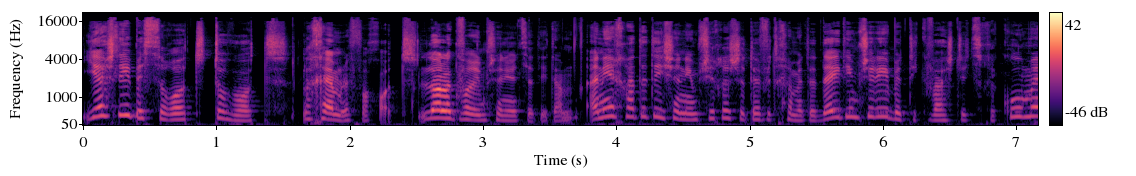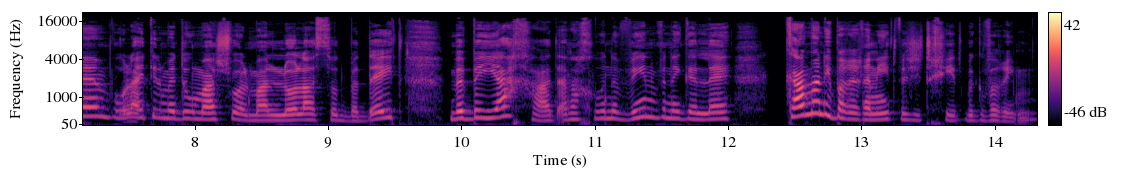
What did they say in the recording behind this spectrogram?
יש לי בשורות טובות, לכם לפחות, לא לגברים שאני יוצאת איתם. אני החלטתי שאני אמשיך לשתף איתכם את הדייטים שלי, בתקווה שתצחקו מהם, ואולי תלמדו משהו על מה לא לעשות בדייט, וביחד אנחנו נבין ונגלה כמה אני בררנית ושטחית בגברים.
